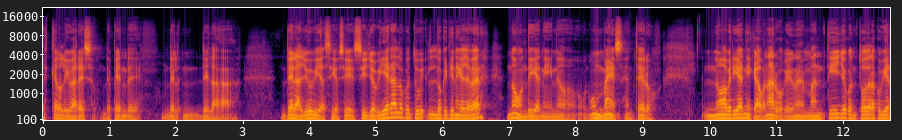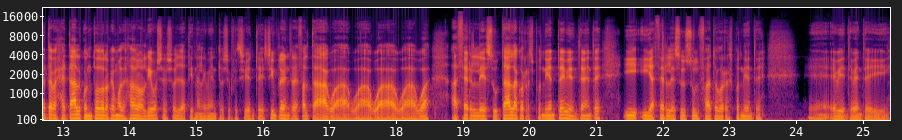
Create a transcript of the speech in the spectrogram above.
es que el olivar eso, depende, de, la, de la lluvia, sí o sí. Si lloviera lo que, lo que tiene que llover, no un día ni no, un mes entero. No habría ni que abonar, porque un mantillo con toda la cubierta vegetal, con todo lo que hemos dejado los olivos, eso ya tiene alimento suficiente. Simplemente le falta agua, agua, agua, agua, agua, hacerle su tala correspondiente, evidentemente, y, y hacerle su sulfato correspondiente, eh, evidentemente,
